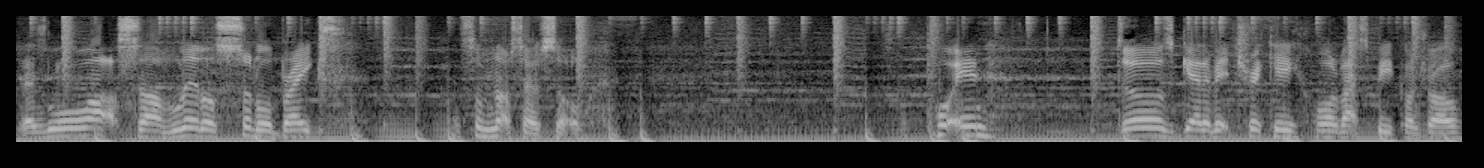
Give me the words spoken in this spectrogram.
there's lots of little subtle breaks and some not so subtle. Putting does get a bit tricky, all about speed control.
